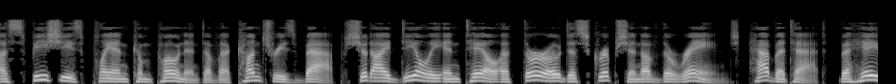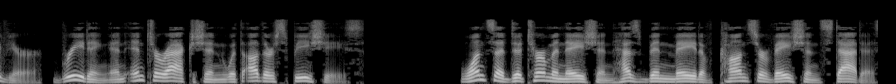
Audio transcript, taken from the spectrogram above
A species plan component of a country's BAP should ideally entail a thorough description of the range, habitat, behavior, breeding and interaction with other species. Once a determination has been made of conservation status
